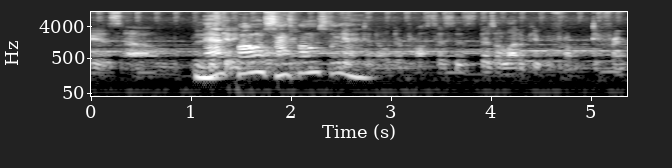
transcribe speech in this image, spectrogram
is um, Math problems, to know science problems, getting to know their processes. There's a lot of people from different.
